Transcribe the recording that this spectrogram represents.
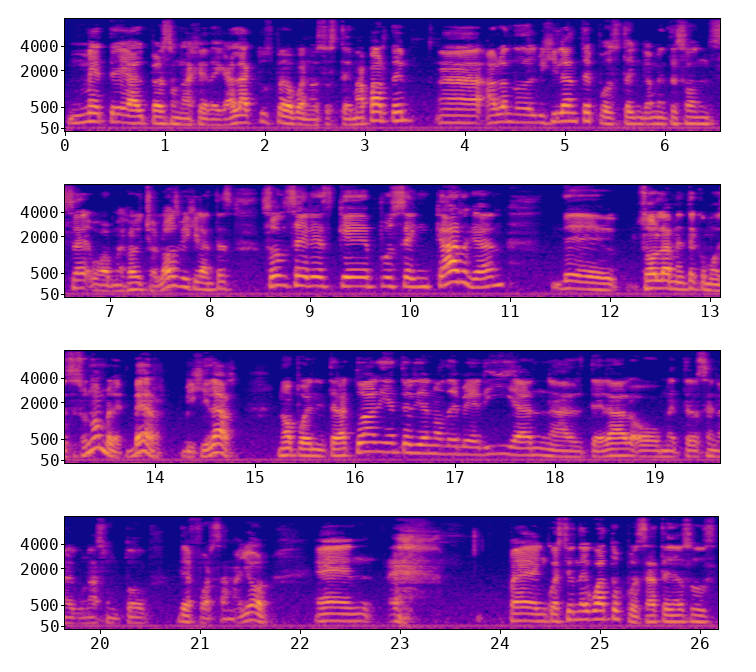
mete al personaje de Galactus, pero bueno, eso es tema aparte. Ah, hablando del vigilante, pues técnicamente son, o mejor dicho, los vigilantes son seres que pues se encargan de solamente como dice su nombre, ver, vigilar. No pueden interactuar y en teoría no deberían alterar o meterse en algún asunto de fuerza mayor. En, en cuestión de Watu, pues ha tenido sus,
